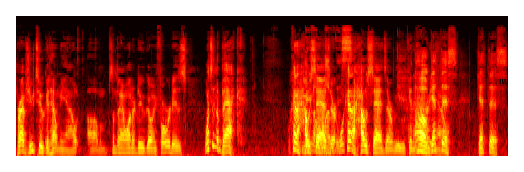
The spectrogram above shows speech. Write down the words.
perhaps you two could help me out. Um, something I want to do going forward is what's in the back. What kind of You're house ads are? this. What kind of house ads are we looking at? oh, right get now? this. Get this.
